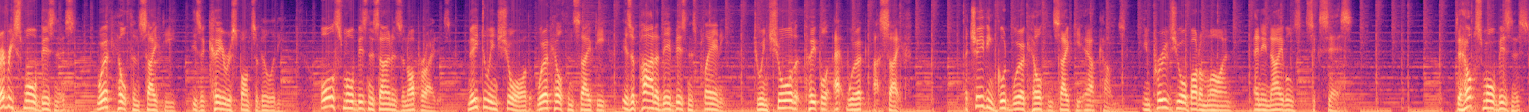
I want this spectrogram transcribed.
every small business, work health and safety is a key responsibility. All small business owners and operators need to ensure that work health and safety is a part of their business planning to ensure that people at work are safe. Achieving good work health and safety outcomes improves your bottom line and enables success. To help small business,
